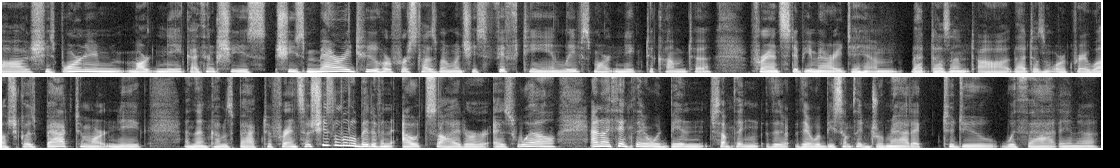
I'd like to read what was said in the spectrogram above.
Uh, she's born in Martinique. I think she's she's married to her first husband when she's fifteen. Leaves Martinique to come to France to be married to him. That doesn't uh, that doesn't work very well. She goes back to Martinique and then comes back to France. So she's a little bit of an outsider as well. And I think there would been something there, there would be something dramatic to do with that in a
